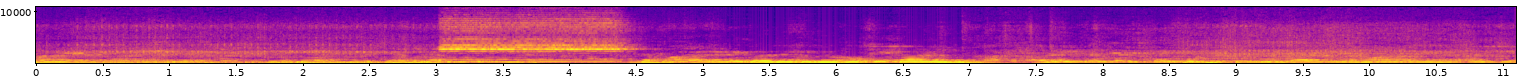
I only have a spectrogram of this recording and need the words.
மாநாடு இந்த மாநாடு நடைபெறுவதற்கு மிக முக்கிய காரணம் வருகின்றவர்கள் தைப்பூசத்தில் முன்பாக இந்த மாநாடு நடப்பதற்கு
